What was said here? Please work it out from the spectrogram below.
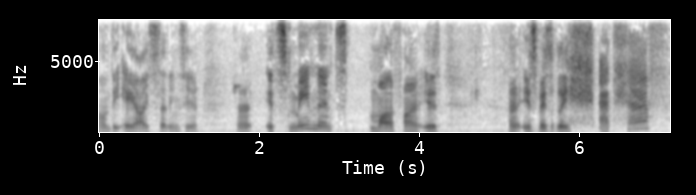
on the AI settings here. Uh, its maintenance modifier is uh, is basically at half.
